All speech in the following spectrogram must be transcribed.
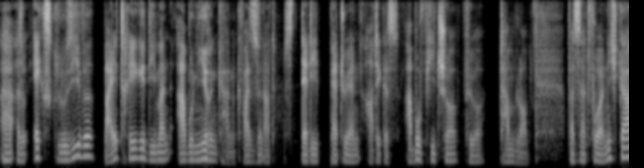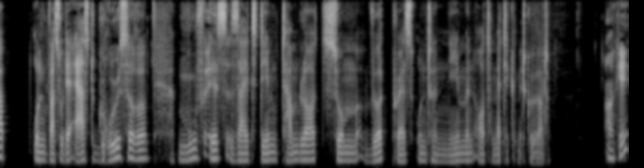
Äh, also exklusive Beiträge, die man abonnieren kann. Quasi so eine Art Steady Patreon-artiges Abo-Feature für Tumblr. Was es halt vorher nicht gab, und was so der erste größere Move ist, seitdem Tumblr zum WordPress-Unternehmen Automatic mitgehört. Okay,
